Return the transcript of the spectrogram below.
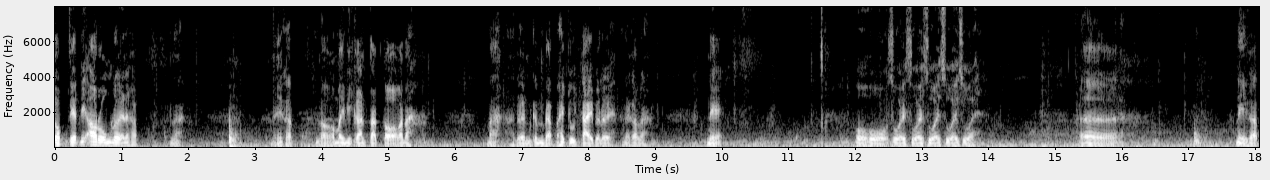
จบเสร็จนี้เอาลงเลยนะครับนะนี่ครับ เราก็ไม่มีการตัดต่อกันนะมาเดินกันแบบให้จูใจไปเลยนะครับนะนี่ โอ้โห สวยสวยสวยสวยสวยเออนี่ครับ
